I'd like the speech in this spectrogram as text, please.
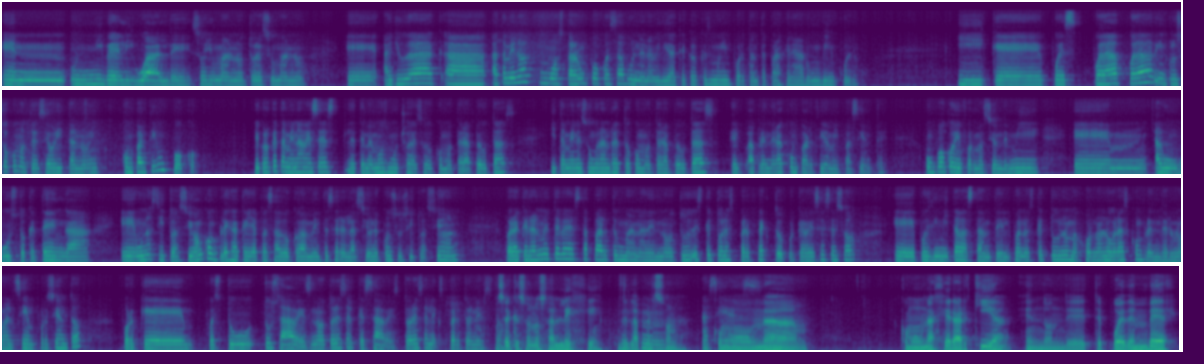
en un nivel igual de soy humano, tú eres humano, eh, ayuda a, a, también a mostrar un poco esa vulnerabilidad que creo que es muy importante para generar un vínculo y que pues pueda, pueda incluso como te decía ahorita, ¿no? compartir un poco. Yo creo que también a veces le tememos mucho a eso como terapeutas y también es un gran reto como terapeutas aprender a compartir a mi paciente. Un poco de información de mí, em, algún gusto que tenga, eh, una situación compleja que haya pasado que obviamente se relacione con su situación, para que realmente vea esta parte humana de no, tú es que tú eres perfecto, porque a veces eso eh, pues limita bastante. Bueno, es que tú a lo mejor no logras comprenderlo al 100% porque pues tú, tú sabes, ¿no? Tú eres el que sabes, tú eres el experto en esto. O sea, que eso nos aleje de la persona. como una como una jerarquía en donde te pueden ver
